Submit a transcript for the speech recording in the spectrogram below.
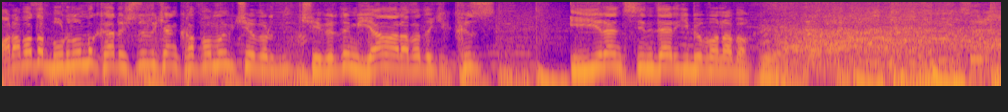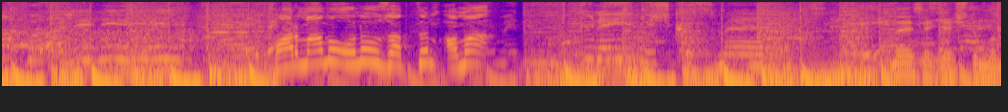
Arabada burnumu karıştırırken kafamı bir çevirdim. Yan arabadaki kız iğrençsin der gibi bana bakıyor. Parmağımı ona uzattım ama neyse geçtim bunu.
